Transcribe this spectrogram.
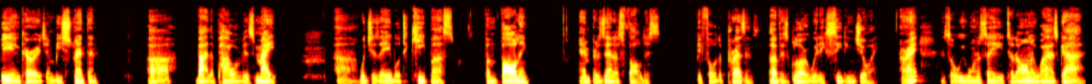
be encouraged and be strengthened uh, by the power of his might, uh, which is able to keep us from falling and present us faultless before the presence of his glory with exceeding joy. All right. And so we want to say to the only wise God,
